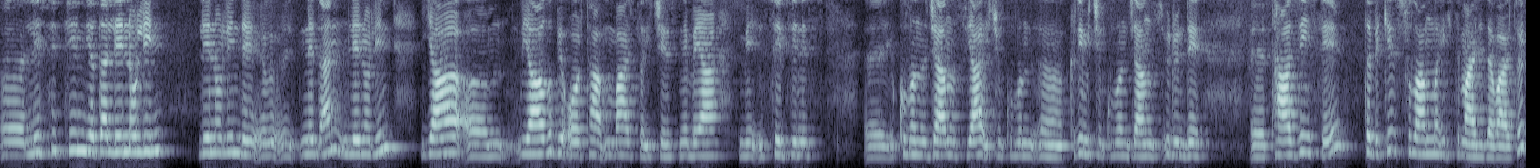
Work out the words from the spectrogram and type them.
e, lesitin ya da lenolin. Lenolin de e, neden? Lenolin yağ e, yağlı bir ortam varsa içerisinde veya sebzeniz e, kullanacağınız yağ için kullan e, krem için kullanacağınız üründe e, taze ise tabii ki sulanma ihtimali de vardır.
